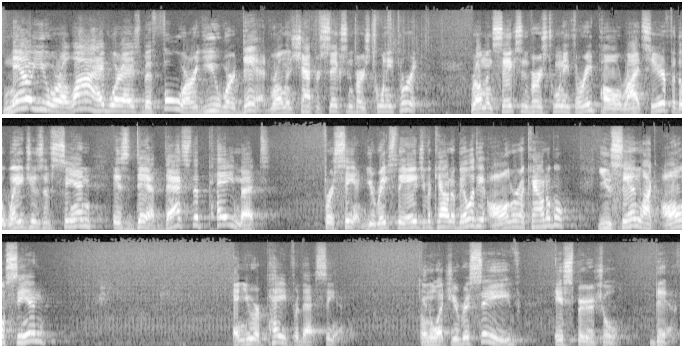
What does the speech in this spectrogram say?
Now you are alive, whereas before you were dead. Romans chapter 6 and verse 23. Romans 6 and verse 23, Paul writes here, For the wages of sin is death. That's the payment for sin. You reach the age of accountability, all are accountable. You sin like all sin, and you are paid for that sin. And what you receive is spiritual death.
